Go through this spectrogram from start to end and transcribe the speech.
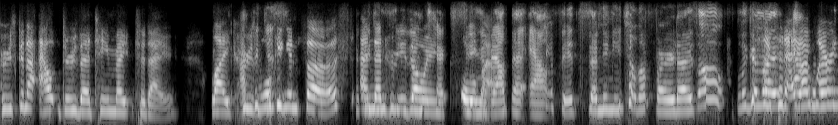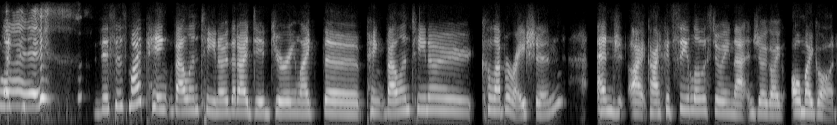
who's gonna outdo their teammate today like I who's walking just- in first and then who's going texting about their outfits, sending each other photos. Oh, look at So my today I'm wearing, like, this is my pink valentino that i did during like the pink valentino collaboration and i could see lewis doing that and joe going oh my god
